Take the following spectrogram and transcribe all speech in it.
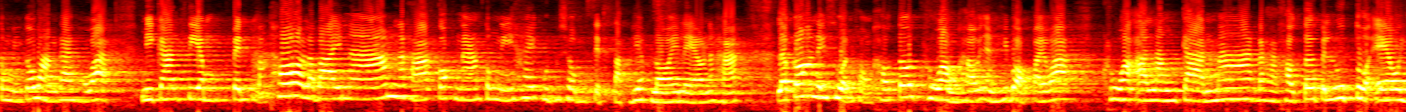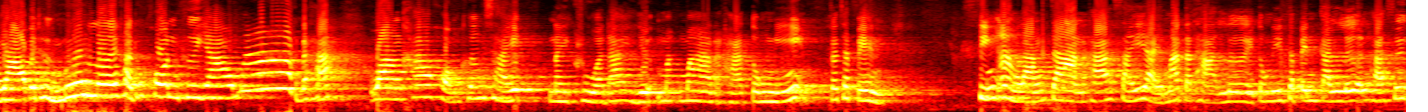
ตรงนี้ก็วางได้ เพราะว่ามีการเตรียมเป็นท่อระบายน้ำนะคะก๊อกน้ำตรงนี้ให้คุณผู้ชมเสร็จสับเรียบร้อยแล้วนะคะ แล้วก็ในส่วนของเคาน์เตอร์ครัวของเขาอย่างที่บอกไปว่า ครัวอลังการมากนะคะเคาน์เตอร์เป็นรูปตัวแอลยาวไปถึงนู่นเลยค่ะ ทุกคนคือยาวมากนะคะ วางข้าวของเครื่องใช้ในครัวได้เยอะมากๆนะคะ ตรงนี้ก็จะเป็นซิงอ่างล้างจานนะคะไซส์ใหญ่มาตรฐานเลย ตรงนี้จะเป็นกันเลอะนะคะ ซึ่ง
